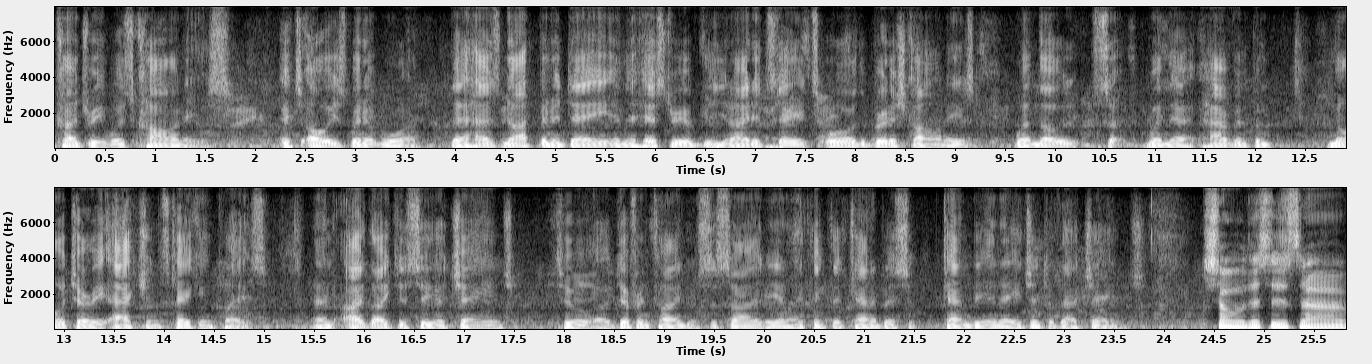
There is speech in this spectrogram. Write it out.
country was colonies, it's always been at war. There has not been a day in the history of the United States or the British colonies when those when there haven't been military actions taking place. And I'd like to see a change to a different kind of society, and I think that cannabis can be an agent of that change. So this is uh,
